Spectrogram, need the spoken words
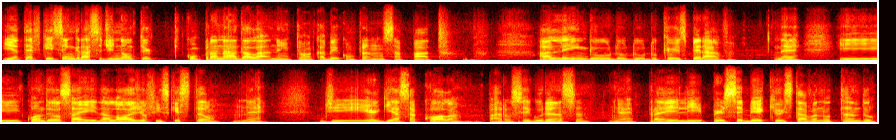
e até fiquei sem graça de não ter que comprar nada lá, né? Então acabei comprando um sapato além do, do, do, do que eu esperava, né? E quando eu saí da loja, eu fiz questão, né? De erguer a sacola para o segurança, né? Para ele perceber que eu estava notando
